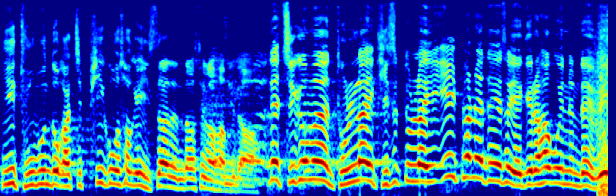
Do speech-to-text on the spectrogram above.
이 두 분도 같이 피고석에 있어야 된다고 생각합니다. 근데 지금은 돌라이 기습 돌라이 1편에 대해서 얘기를 하고 있는데 왜 2,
